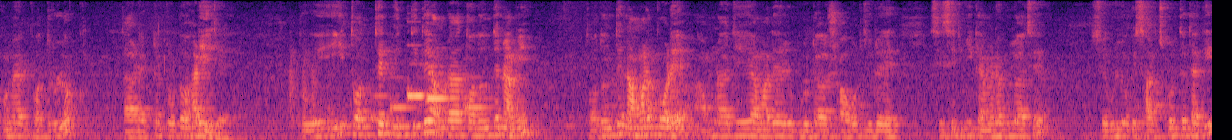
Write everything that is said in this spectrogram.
কোনো এক ভদ্রলোক তার একটা টোটো হারিয়ে যায়। তো এই তথ্যের ভিত্তিতে আমরা তদন্তে নামি। তদন্তে নামার পরে আমরা যে আমাদের গোটা শহর জুড়ে সিসিটিভি ক্যামেরাগুলো আছে, সেগুলোকে সার্চ করতে থাকি।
